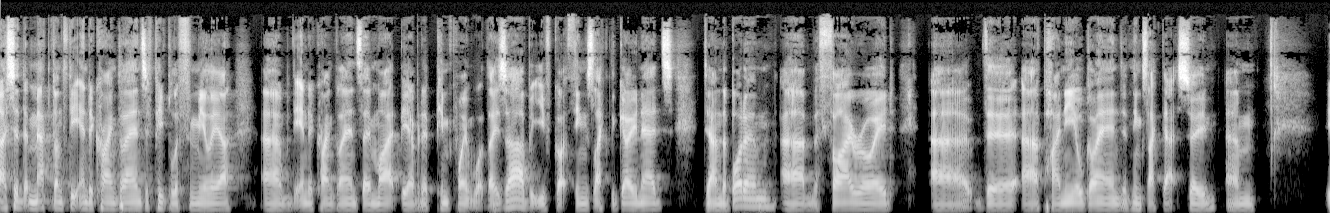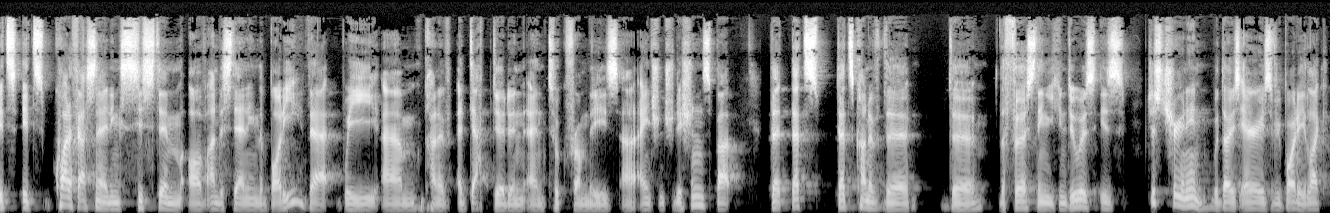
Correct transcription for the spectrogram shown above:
I said that mapped onto the endocrine glands. If people are familiar uh, with the endocrine glands, they might be able to pinpoint what those are. But you've got things like the gonads down the bottom, um, the thyroid, uh, the uh, pineal gland, and things like that. So um, it's it's quite a fascinating system of understanding the body that we um, kind of adapted and, and took from these uh, ancient traditions. But that that's that's kind of the the the first thing you can do is is just tune in with those areas of your body, like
